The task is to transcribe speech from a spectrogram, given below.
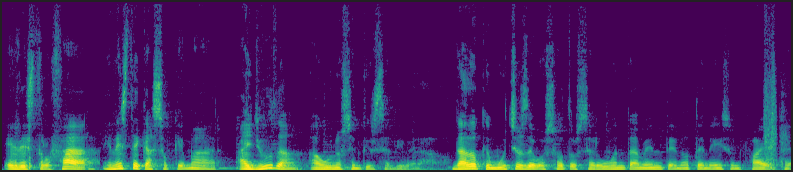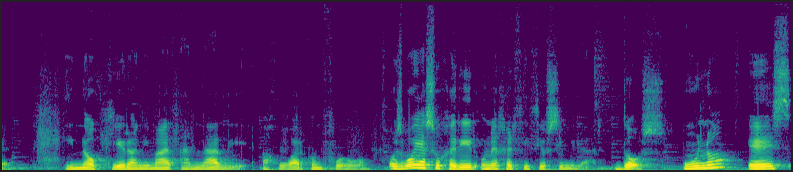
El destrozar, en este caso quemar, ayuda a uno sentirse liberado. Dado que muchos de vosotros seguramente no tenéis un fire pit y no quiero animar a nadie a jugar con fuego, os voy a sugerir un ejercicio similar. Dos. Uno es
